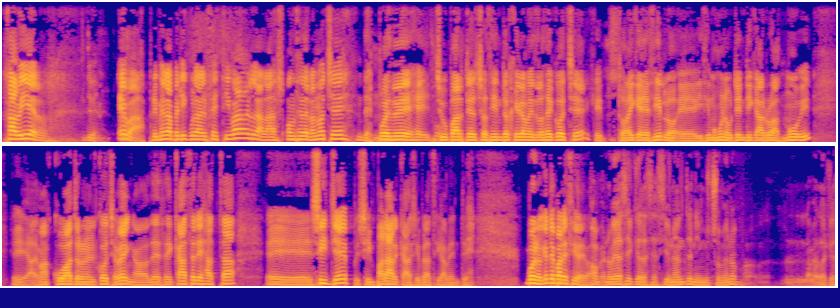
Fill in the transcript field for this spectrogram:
Javier. Eva, primera película del festival a las 11 de la noche, después de chuparte 800 kilómetros de coche, que todo hay que decirlo, eh, hicimos una auténtica road movie, eh, además cuatro en el coche, venga, desde Cáceres hasta eh, Sitges, sin parar casi prácticamente. Bueno, ¿qué te pareció Eva? No voy a decir que decepcionante, ni mucho menos. La verdad que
